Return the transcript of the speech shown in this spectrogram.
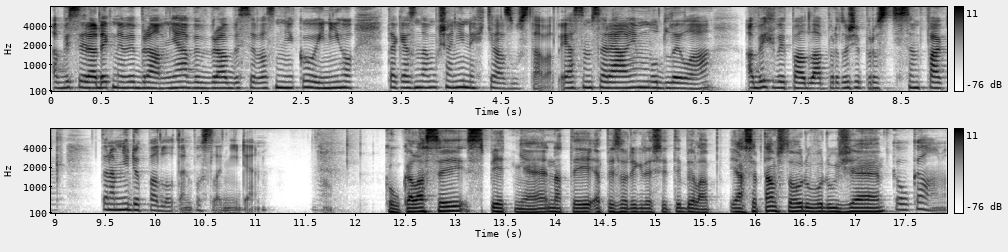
aby si Radek nevybral mě a vybral by se vlastně někoho jiného, tak já jsem tam už ani nechtěla zůstávat. Já jsem se reálně modlila, abych vypadla, protože prostě jsem fakt, to na mě dopadlo ten poslední den. Koukala jsi zpětně na ty epizody, kde jsi ty byla? Já se ptám z toho důvodu, že... Koukala, no.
